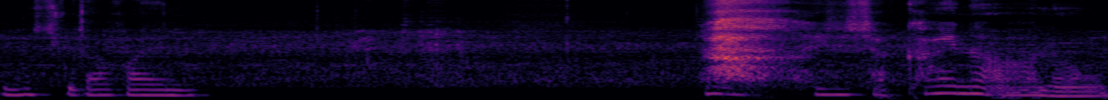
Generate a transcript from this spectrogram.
Ich muss wieder rein. Ich habe keine Ahnung.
